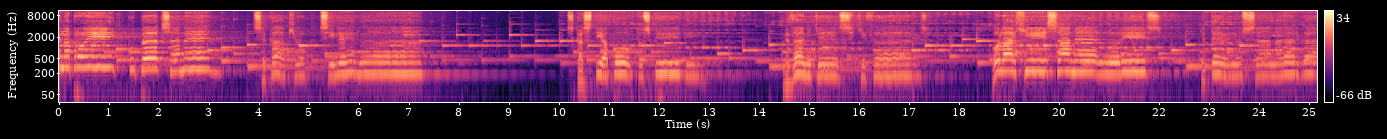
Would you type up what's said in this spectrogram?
Ένα πρωί που παίξαμε σε κάποιο σινέμα. Σκαστεί από το σπίτι με δάνεικες κιθάρες Όλα αρχίσανε νωρίς και τέλειωσαν αργά.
